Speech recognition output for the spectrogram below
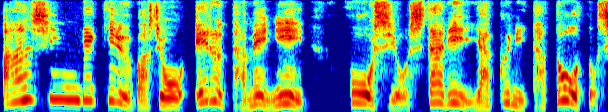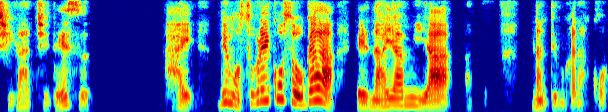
安心できる場所を得るために、奉仕をしたり、役に立とうとしがちです。はい。でも、それこそが、え悩みや、なんていうのかな、こ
